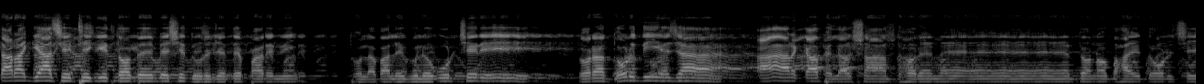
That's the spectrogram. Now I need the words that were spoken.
তারা গেছে ঠিকই, তবে বেশি দূরে যেতে পারেনি। ধুলাবালি গুলো উঠছে রে, তোরা দৌড় দিয়ে যা, আর কাফেলার সাথ ধরে নে। দোনো ভাই দৌড়ছি।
